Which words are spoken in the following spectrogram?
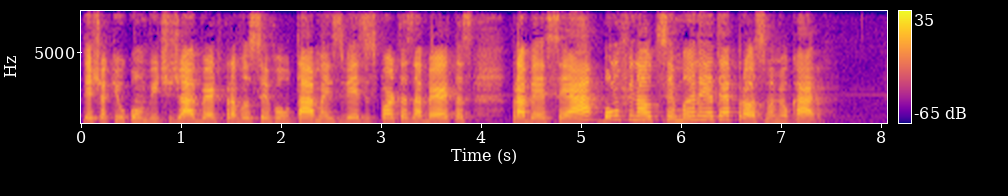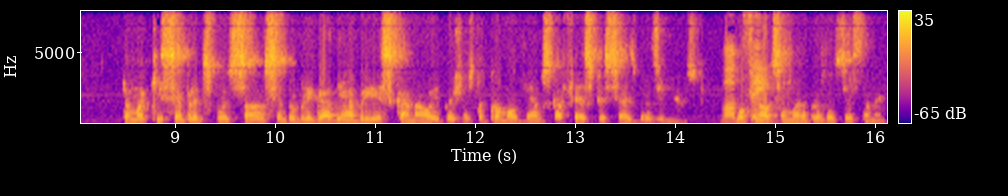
Deixo aqui o convite já aberto para você voltar mais vezes, portas abertas para a BSA. Bom final de semana e até a próxima, meu caro. Estamos aqui sempre à disposição, sempre obrigado em abrir esse canal aí para a gente estar tá promovendo os cafés especiais brasileiros. Volto Bom sempre. final de semana para vocês também.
